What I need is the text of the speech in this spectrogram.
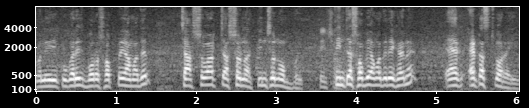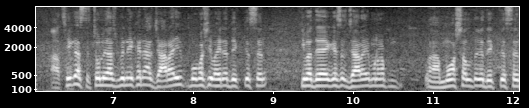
মানে কুকারিজ বড় সবটাই আমাদের। চারশো আট চারশো নয় তিনশো নব্বই। তিনটা সবই আমাদের এখানে অ্যাটাচ করাই। আচ্ছা। ঠিক আছে? চলে আসবেন এখানে। আর যারাই প্রবাসী ভাইরা দেখতেছেন কিংবা দেখা গেছে যারাই মনে মহাশাল থেকে দেখতেছেন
